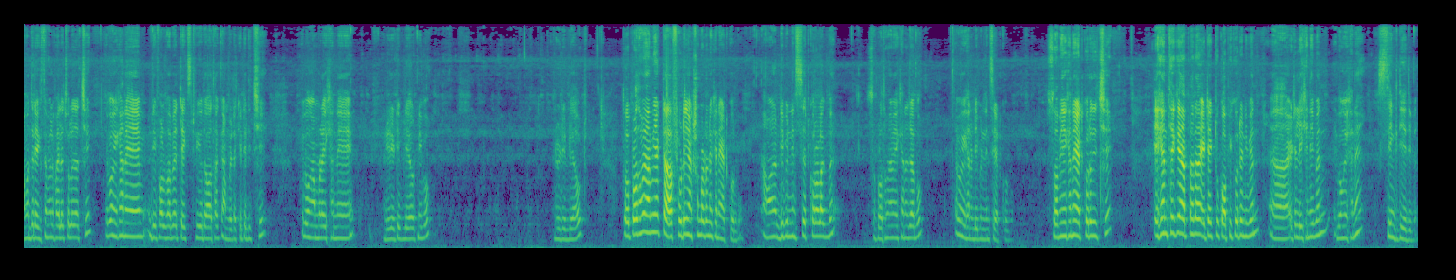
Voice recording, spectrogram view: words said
আমাদের এক্সামেল ফাইলে চলে যাচ্ছি। এবং এখানে ডিফল্টভাবে টেক্সট ভিউ দেওয়া থাকে, আমরা এটা কেটে দিচ্ছি। এবং আমরা এখানে রিলেটিভ লেআউট নিব। রিলেটিভ লেআউট তো প্রথমে আমি একটা ফ্লোটিং অ্যাকশন বাটন এখানে অ্যাড করব। আমার ডিপেন্ডেন্সি সেট করা লাগবে। সো প্রথমে আমি এখানে যাব এবং এখানে ডিপেন্ডেন্সি অ্যাড করব। সো আমি এখানে অ্যাড করে দিচ্ছি। এখান থেকে আপনারা এটা একটু কপি করে নেবেন এটা লিখে নেবেন এবং এখানে সিঙ্ক দিয়ে দিবেন।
